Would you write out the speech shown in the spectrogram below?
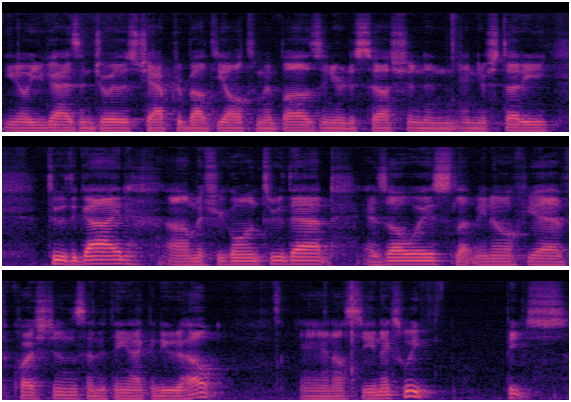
you know, you guys enjoy this chapter about the ultimate buzz in your discussion and, and your study. through the guide. Um, if you're going through that, as always, let me know if you have questions, anything I can do to help. And I'll see you next week. Peace.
